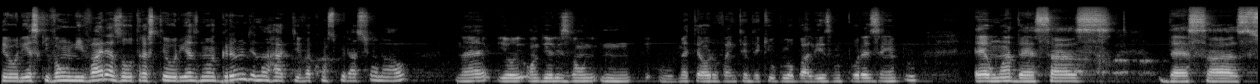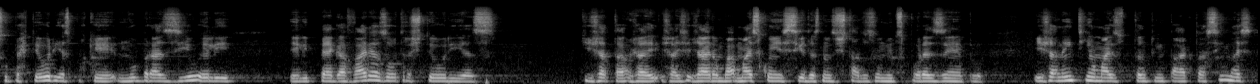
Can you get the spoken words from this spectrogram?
teorias que vão unir várias outras teorias numa grande narrativa conspiracional, né? E onde eles vão, o Meteoro vai entender que o globalismo, por exemplo, é uma dessas dessas super teorias, porque no Brasil ele ele pega várias outras teorias que já, tá, já, já, já eram mais conhecidas nos Estados Unidos, por exemplo, e já nem tinham mais tanto impacto assim, mas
